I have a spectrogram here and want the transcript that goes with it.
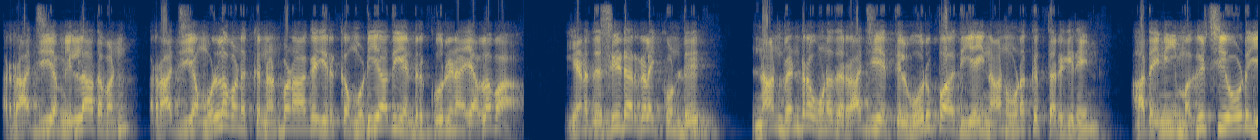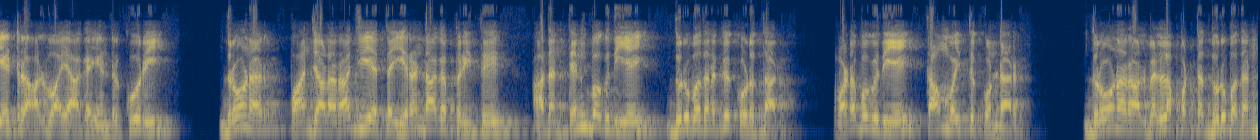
ராஜ்யம் இல்லாதவன் ராஜ்யம் உள்ளவனுக்கு நண்பனாக இருக்க முடியாது என்று கூறினாய் அல்லவா? எனது சீடர்களைக் கொண்டு நான் வென்ற உனது ராஜ்யத்தில் ஒரு பாதியை நான் உனக்குத் தருகிறேன். அதை நீ மகிழ்ச்சியோடு ஏற்று ஆழ்வாயாக என்று கூறி துரோணர் பாஞ்சால ராஜ்யத்தை இரண்டாக பிரித்து அதன் தென்பகுதியை துருபதனுக்கு கொடுத்தார். வடபகுதியை தாம் வைத்துக் கொண்டார். துரோணரால் வெல்லப்பட்ட துருபதன்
